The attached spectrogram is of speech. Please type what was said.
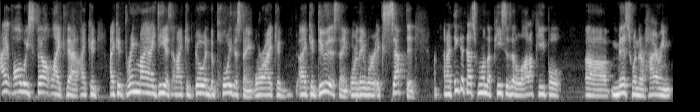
i always felt like that. I could i could bring my ideas and i could go and deploy this thing or i could i could do this thing or they were accepted. And i think that that's one of the pieces that a lot of people uh, miss when they're hiring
